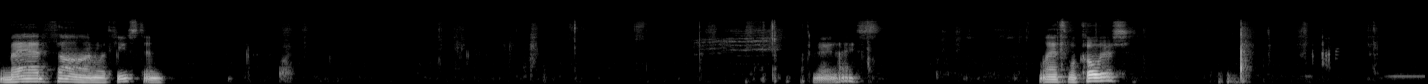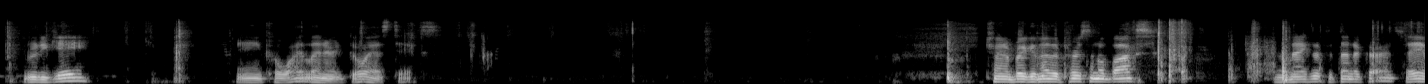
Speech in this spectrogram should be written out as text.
Mad Thon with Houston. Very nice. Lance McCullers. Rudy Gay. And Kawhi Leonard. Go Aztecs. Trying to break another personal box. Immaculate for Thunder cards. Hey,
